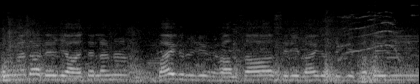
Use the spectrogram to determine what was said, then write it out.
ਹੁਣ ਮੈਂ ਤੁਹਾਡੇ ਇਜਾਜ਼ਤ ਲੈਣਾ ਵਾਹਿਗੁਰੂ ਜੀ ਕਾ ਖਾਲਸਾ, ਸ੍ਰੀ ਵਾਹਿਗੁਰੂ ਜੀ ਕੀ ਫਤਿਹ ਜੀ।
